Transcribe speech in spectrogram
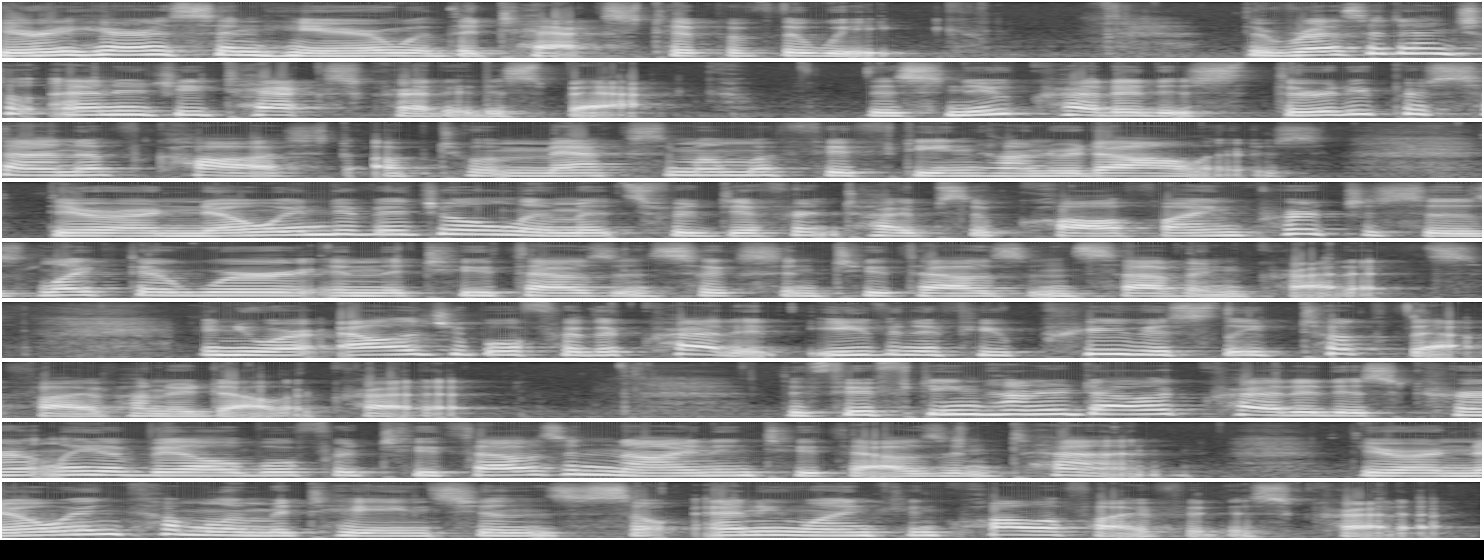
Gerri Harrison here with the tax tip of the week. The residential energy tax credit is back. This new credit is 30% of cost up to a maximum of $1,500. There are no individual limits for different types of qualifying purchases like there were in the 2006 and 2007 credits. And you are eligible for the credit even if you previously took that $500 credit. The $1,500 credit is currently available for 2009 and 2010. There are no income limitations, so anyone can qualify for this credit.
